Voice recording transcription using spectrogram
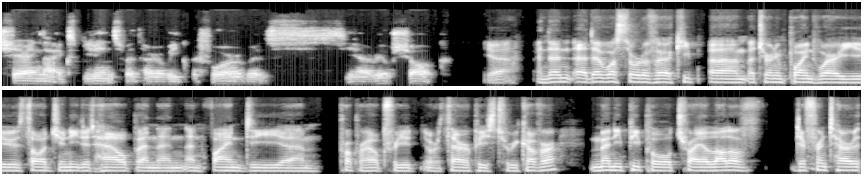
sharing that experience with her a week before was, yeah, a real shock. Yeah, and then uh, there was sort of a keep um, a turning point where you thought you needed help, and and and find the um, proper help for you or therapies to recover. Many people try a lot of different ter-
